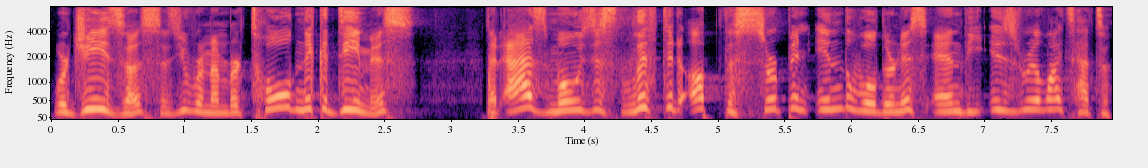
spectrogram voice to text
where Jesus, as you remember, told Nicodemus that as Moses lifted up the serpent in the wilderness and the Israelites had to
